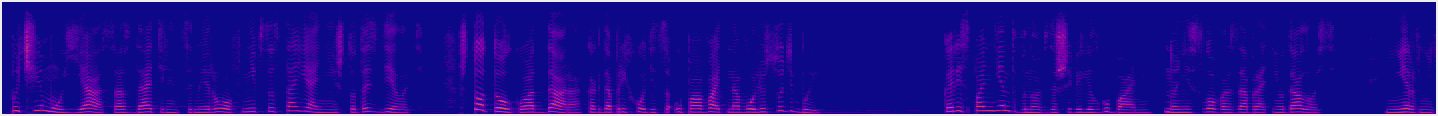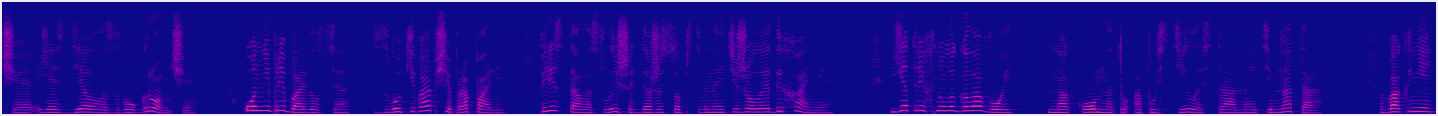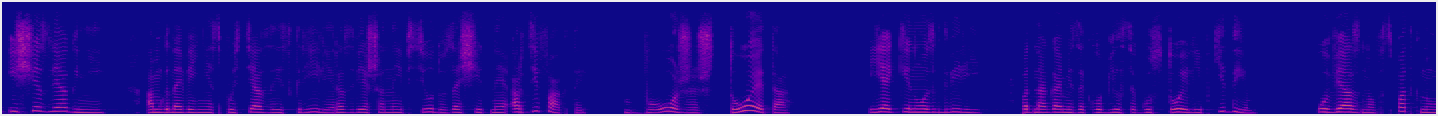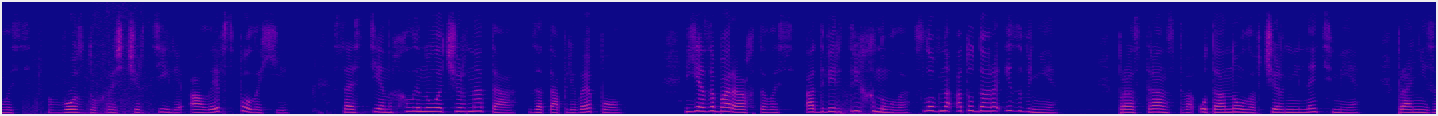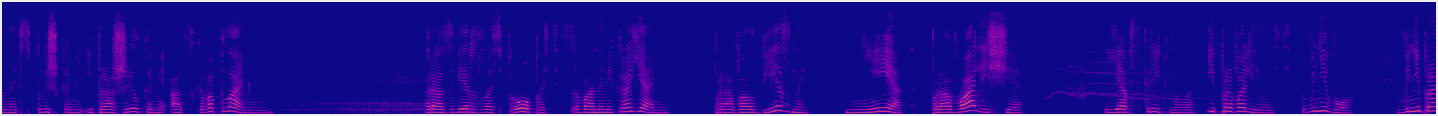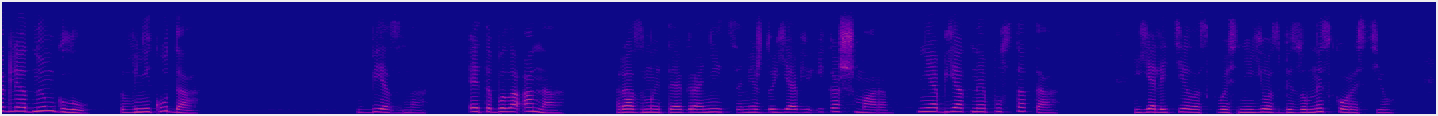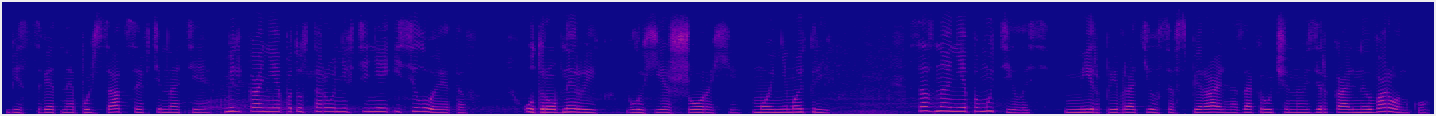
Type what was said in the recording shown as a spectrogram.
Почему я, создательница миров, не в состоянии что-то сделать? Что толку от дара, когда приходится уповать на волю судьбы? Корреспондент вновь зашевелил губами, но ни слова разобрать не удалось. Нервничая, я сделала звук громче. Он не прибавился, Звуки вообще пропали. Перестала слышать даже собственное тяжелое дыхание. Я тряхнула головой. На комнату опустилась странная темнота. В окне исчезли огни, а мгновение спустя заискрили развешанные всюду защитные артефакты. Боже, что это? Я кинулась к двери. Под ногами заклубился густой липкий дым. Увязнув, споткнулась. Воздух расчертили алые всполохи. Со стен хлынула чернота, затапливая пол. Я забарахталась, а дверь тряхнула, словно от удара извне. Пространство утонуло в чернильной тьме, пронизанной вспышками и прожилками адского пламени. Разверзлась пропасть с рваными краями. Провал бездны? Нет, провалище! Я вскрикнула и провалилась в него, в непроглядную мглу, в никуда. Бездна. Это была она, размытая граница между явью и кошмаром, необъятная пустота. Я летела сквозь нее с безумной скоростью. Бесцветная пульсация в темноте, мелькание потусторонних теней и силуэтов, утробный рык, глухие шорохи, мой немой крик. Сознание помутилось, мир превратился в спирально закрученную зеркальную воронку.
